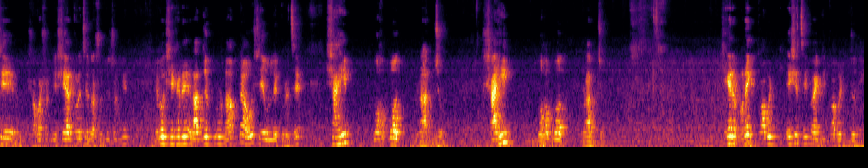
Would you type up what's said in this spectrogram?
সে সবার সঙ্গে শেয়ার করেছে, দর্শকদের সঙ্গে। এবং সেখানে রাজ্যের পুরো নামটাও সে উল্লেখ করেছে, সাহিব মোহাম্মদ রাজ্য। সাহিব মোহাম্মদ রাজ্য সেখানে অনেক কমেন্ট এসেছে, কয়েকটি কমেন্ট যদি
